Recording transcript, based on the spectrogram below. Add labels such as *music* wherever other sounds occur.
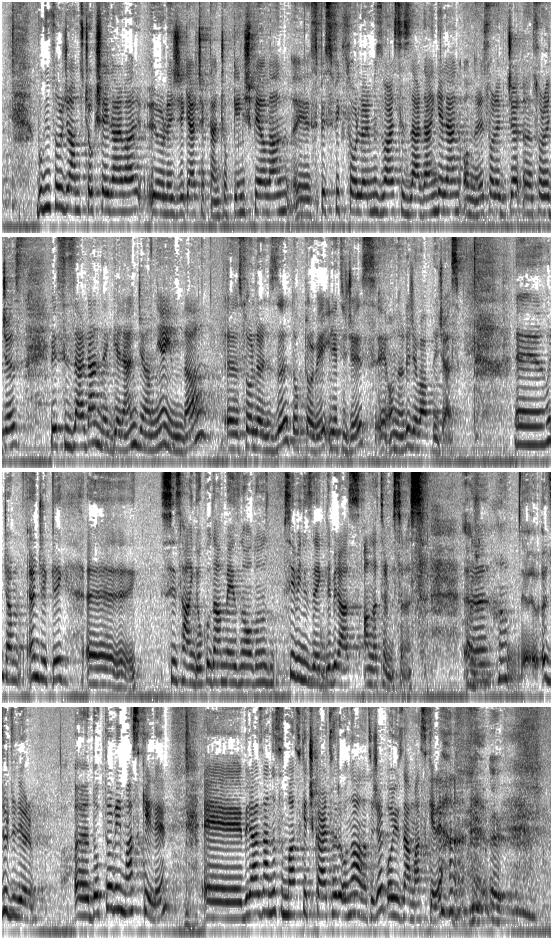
Bugün soracağımız çok şeyler var. Üroloji gerçekten çok geniş bir alan. Ee, spesifik sorularımız var sizlerden gelen. Onları e, soracağız. Ve sizlerden de gelen canlı yayında e, sorularınızı doktor beye ileteceğiz. E, onları da cevaplayacağız. E, hocam öncelikle e, siz hangi okuldan mezun oldunuz? CV'nizle ilgili biraz anlatır mısınız? Ee, özür diliyorum. Ee, Doktor Bey maskeli. Ee, birazdan nasıl maske çıkartılır onu anlatacak. O yüzden maskeli. *laughs* evet.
